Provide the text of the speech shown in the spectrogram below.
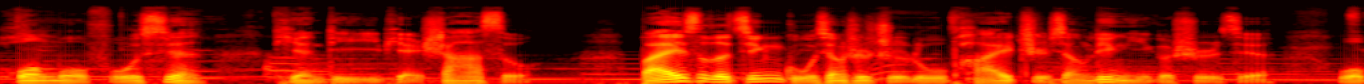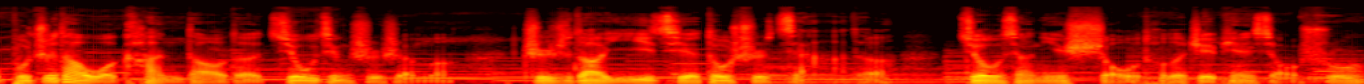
荒漠浮现，天地一片沙色，白色的筋骨像是指路牌，指向另一个世界。我不知道我看到的究竟是什么，只知道一切都是假的，就像你手头的这篇小说。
